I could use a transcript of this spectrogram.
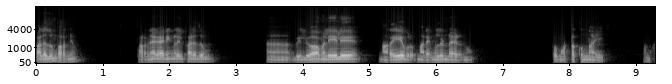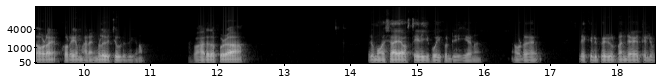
പലതും പറഞ്ഞു. പറഞ്ഞ കാര്യങ്ങളിൽ പലതും വില്വാമലയിൽ നിറയെ മരങ്ങളുണ്ടായിരുന്നു. ഇപ്പോൾ മൊട്ടക്കുന്നായി. നമുക്കവിടെ കുറേ മരങ്ങൾ വെച്ച് പിടിപ്പിക്കണം. ഭാരതപ്പുഴ ഒരു മോശമായ അവസ്ഥയിലേക്ക് പോയിക്കൊണ്ടിരിക്കുകയാണ്. അവിടെ ലക്കിടിപ്പേരൂർ പഞ്ചായത്തിലും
